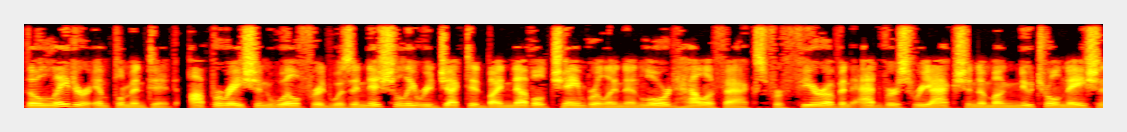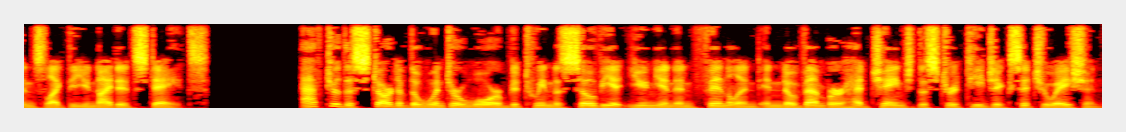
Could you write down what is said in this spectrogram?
Though later implemented, Operation Wilfred was initially rejected by Neville Chamberlain and Lord Halifax for fear of an adverse reaction among neutral nations like the United States. After the start of the Winter War between the Soviet Union and Finland in November had changed the strategic situation,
